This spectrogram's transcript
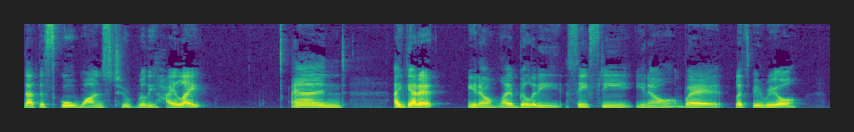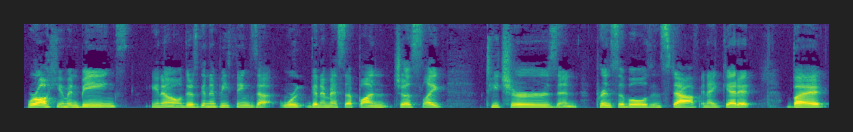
that the school wants to really highlight. And I get it, you know, liability, safety, you know, but let's be real we're all human beings. You know, there's going to be things that we're going to mess up on, just like teachers and principals and staff. And I get it. But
